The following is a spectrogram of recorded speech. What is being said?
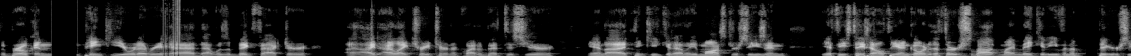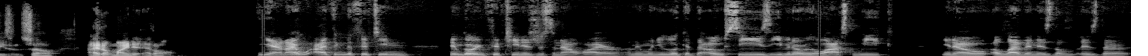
the broken pinky or whatever he had, that was a big factor. I, I like Trea Turner quite a bit this year, and I think he could have a monster season if he stays healthy. And going to the third spot might make it even a bigger season. So I don't mind it at all. Yeah, and I I think the 15 him going 15 is just an outlier. I mean, when you look at the OCs, even over the last week, you know, 11 is the is the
